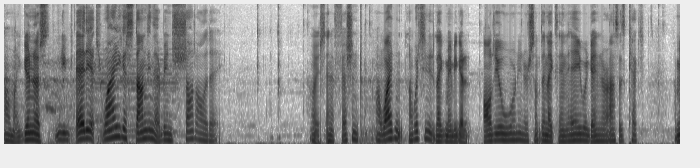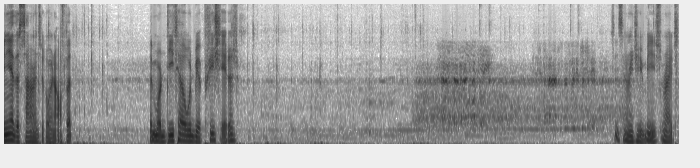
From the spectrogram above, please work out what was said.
Oh my goodness, you idiots. Why are you guys standing there being shot all the day? Oh, it's inefficient. Oh, why didn't, I wish you like maybe get an audio warning or something like saying, hey, we're getting our asses kicked. I mean, yeah, the sirens are going off, but bit more detail would be appreciated. T-72Bs, right.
